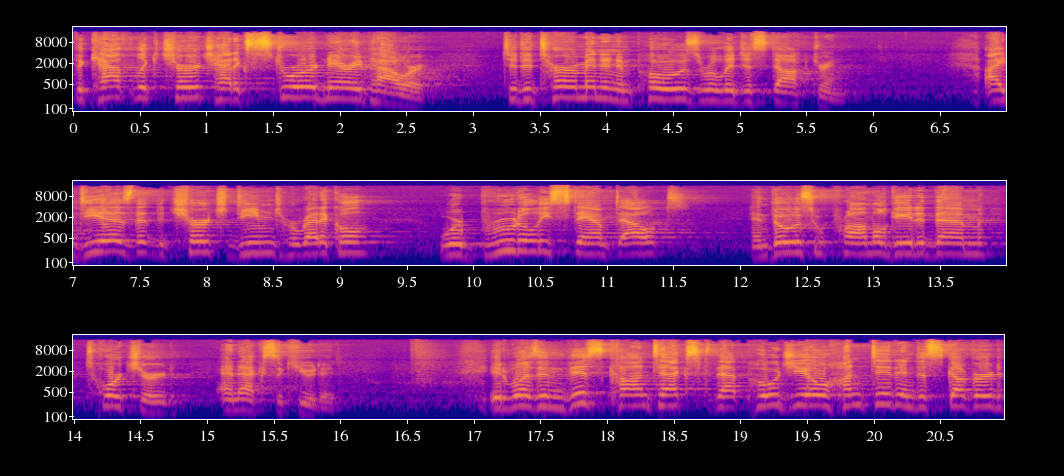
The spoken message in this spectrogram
The Catholic Church had extraordinary power to determine and impose religious doctrine. Ideas that the church deemed heretical were brutally stamped out, and those who promulgated them tortured and executed. It was in this context that Poggio hunted and discovered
